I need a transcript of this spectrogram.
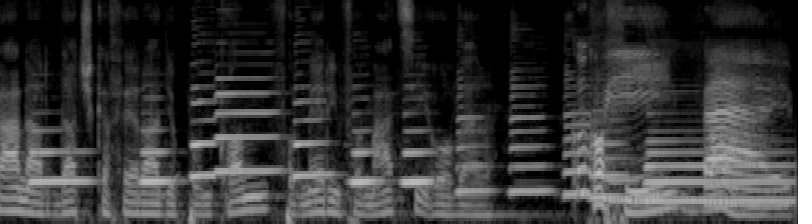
Ga naar dutchcaferadio.com voor meer informatie over Koffie Vibe.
